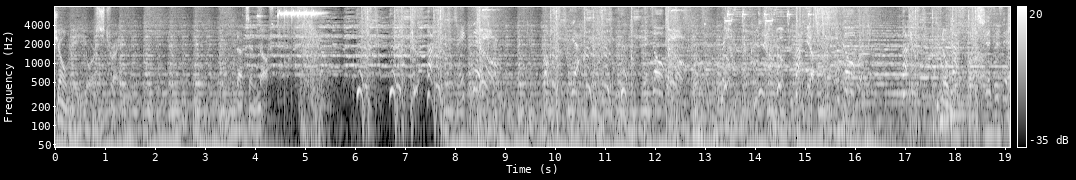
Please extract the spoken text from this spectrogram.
Show me your strength. That's enough. Take this. Yeah. It's over. It's over. Ha. Know your place. This is it.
